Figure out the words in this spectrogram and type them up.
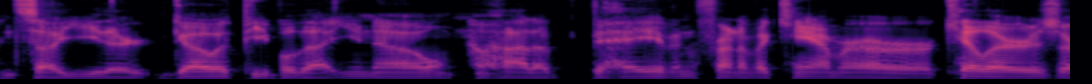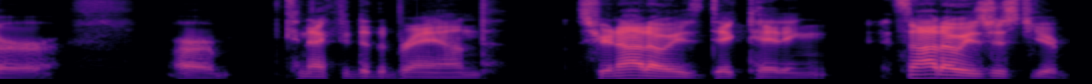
And so you either go with people that you know know how to behave in front of a camera or killers or are connected to the brand. So you're not always dictating. It's not always just your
